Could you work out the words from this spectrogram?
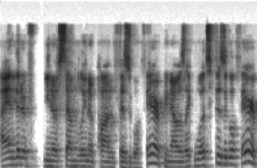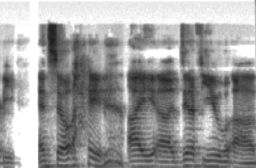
I ended up you know stumbling upon physical therapy, and I was like, "What's physical therapy?" And so I I uh, did a few uh,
